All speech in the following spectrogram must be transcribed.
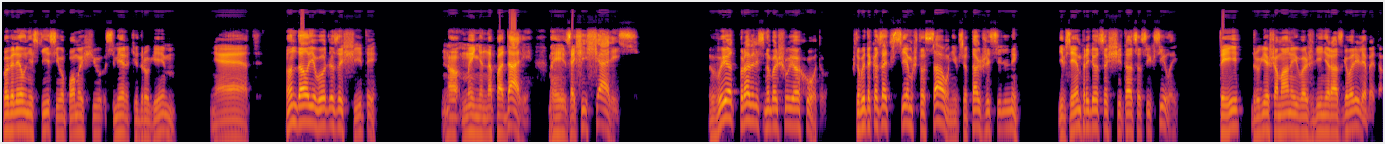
повелел нести с его помощью смерти другим? Нет, он дал его для защиты. Но мы не нападали, мы защищались. Вы отправились на большую охоту, чтобы доказать всем, что сауни все так же сильны, и всем придется считаться с их силой. Ты, другие шаманы и вожди не раз говорили об этом.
